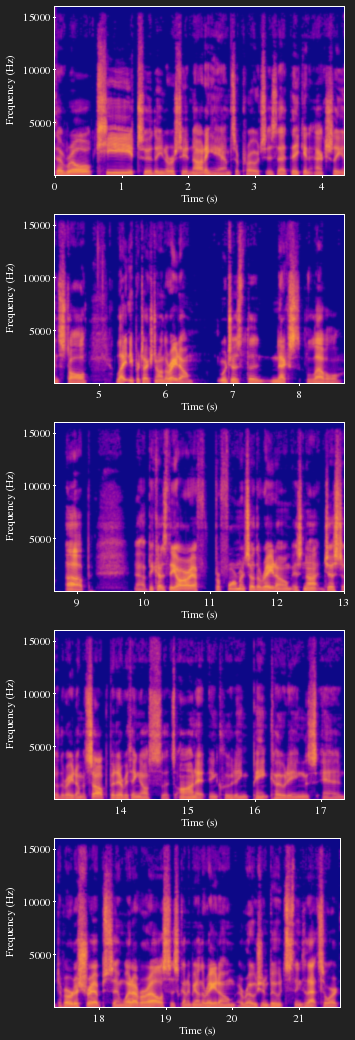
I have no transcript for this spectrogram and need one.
The real key to the University of Nottingham's approach is that they can actually install lightning protection on the radome, which is the next level up. Uh, because the RF performance of the radome is not just of the radome itself, but everything else that's on it, including paint coatings and diverter strips and whatever else is going to be on the radome, erosion boots, things of that sort.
